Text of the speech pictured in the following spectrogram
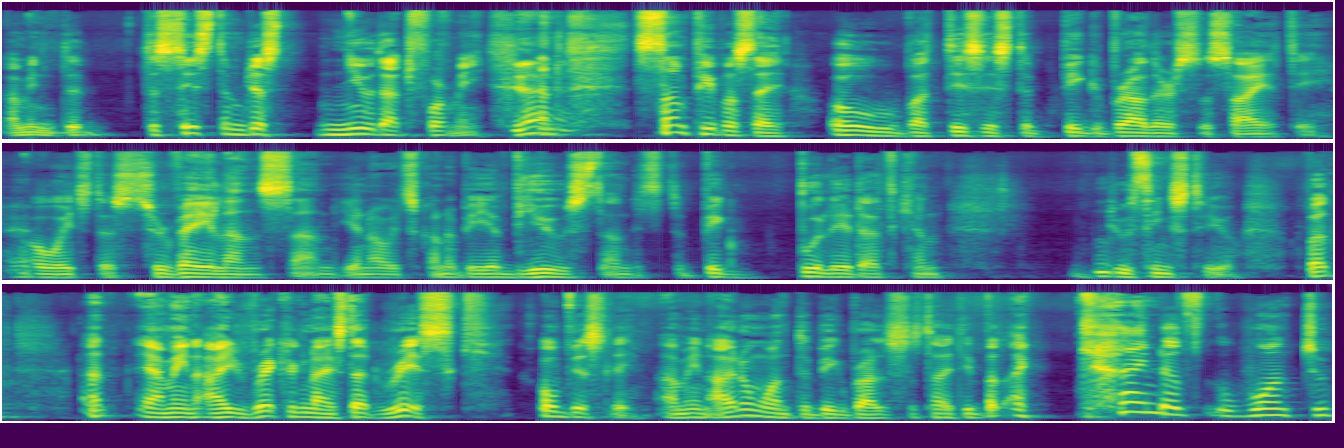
I mean, the, the system just knew that for me. Yeah. And some people say, "Oh, but this is the Big Brother society. Yeah. Oh, it's the surveillance, and you know, it's going to be abused, and it's the big bully that can do things to you." But and, I mean, I recognize that risk. Obviously, I mean, I don't want the Big Brother society, but I kind of want to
